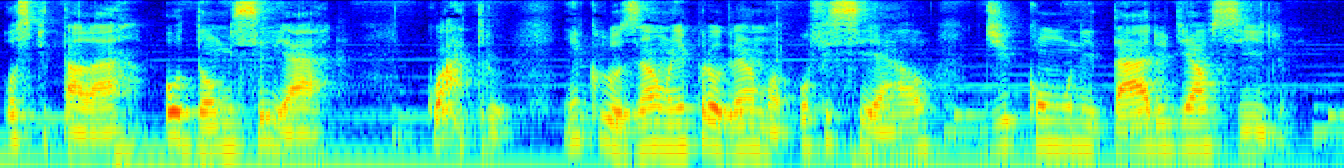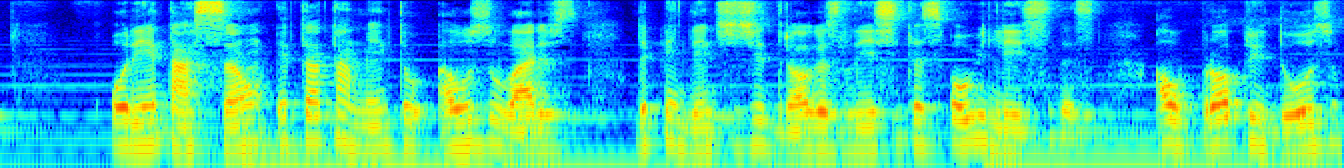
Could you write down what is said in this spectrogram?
hospitalar ou domiciliar. 4. Inclusão em programa oficial de comunitário de auxílio. Orientação e tratamento a usuários dependentes de drogas lícitas ou ilícitas, ao próprio idoso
